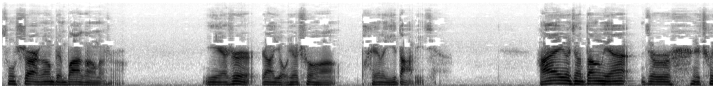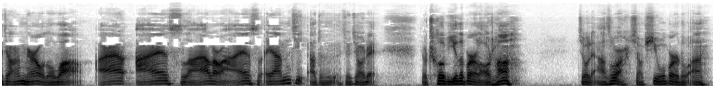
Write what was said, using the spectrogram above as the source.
从十二缸变八缸的时候。也是让有些车行赔了一大笔钱，还有一个像当年就是 那车叫什么名我都忘了，L S L S A M G 啊，对对对，就叫这，就车鼻子倍儿老长，就俩座，小屁股倍儿短。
